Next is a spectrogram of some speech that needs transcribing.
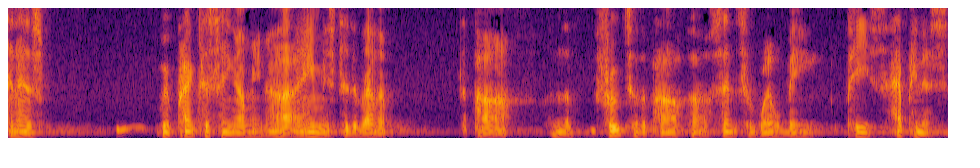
And as we're practicing, I mean, our aim is to develop the path, and the fruits of the path are a sense of well being, peace, happiness.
